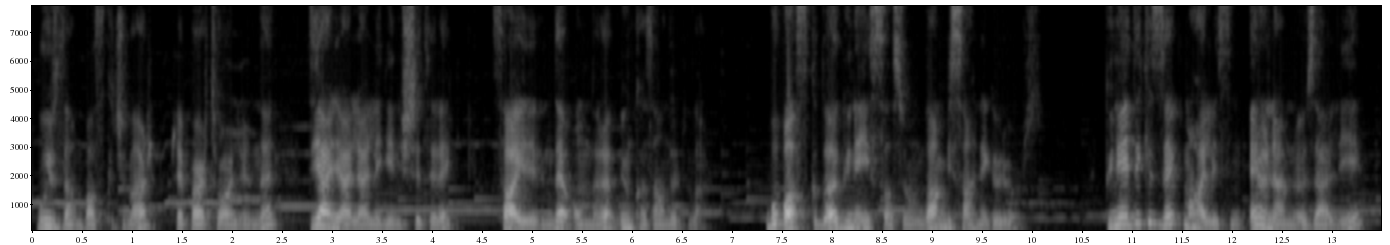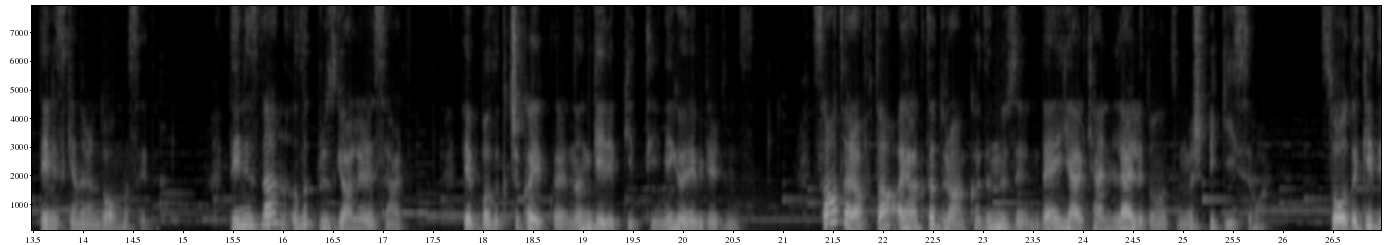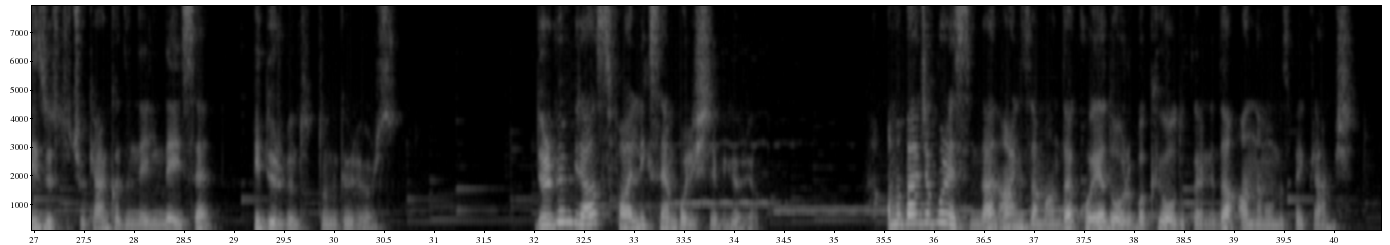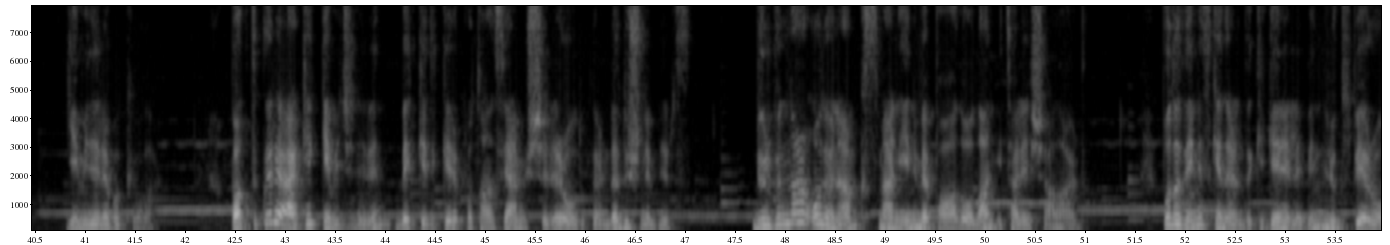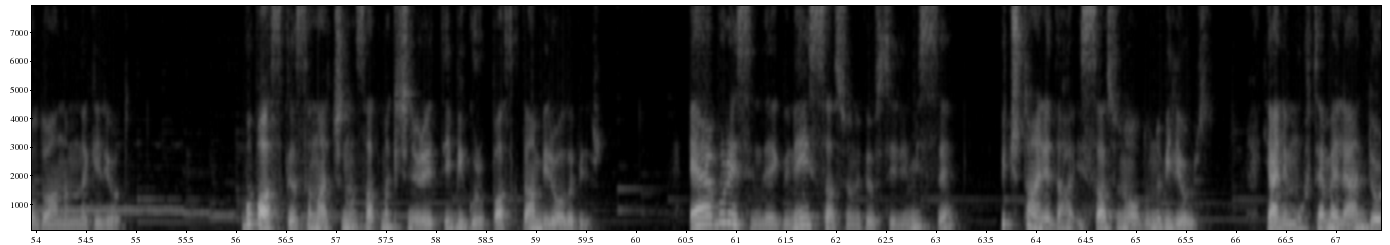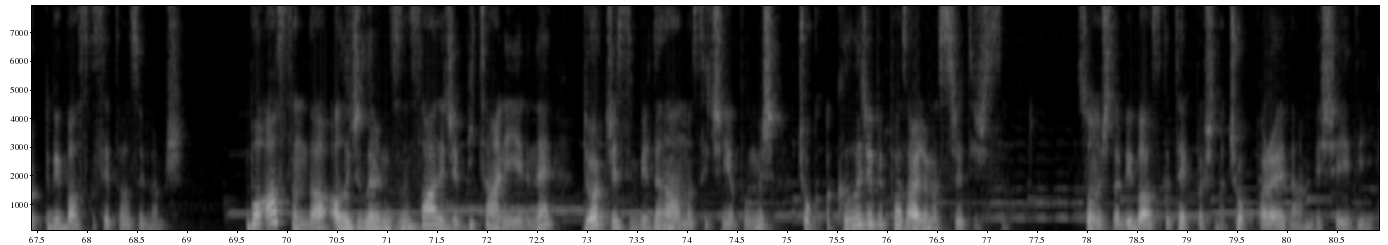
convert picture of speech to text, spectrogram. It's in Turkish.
Bu yüzden baskıcılar repertuarlarını diğer yerlerle genişleterek sayelerinde onlara ün kazandırdılar. Bu baskıda Güney İstasyonu'ndan bir sahne görüyoruz. Güneydeki Zevk Mahallesi'nin en önemli özelliği deniz kenarında olmasıydı. Denizden ılık rüzgarlar eserdi ve balıkçı kayıklarının gelip gittiğini görebilirdiniz. Sağ tarafta ayakta duran kadının üzerinde yelkenlilerle donatılmış bir giysi var. Soldaki dizüstü çöken kadının elinde ise bir dürbün tuttuğunu görüyoruz. Dürbün biraz fallik sembol işlevi görüyor. Ama bence bu resimden aynı zamanda koya doğru bakıyor olduklarını da anlamamız beklenmiş. Gemilere bakıyorlar. Baktıkları erkek gemicilerin bekledikleri potansiyel müşteriler olduklarını da düşünebiliriz. Dürbünler o dönem kısmen yeni ve pahalı olan ithal eşyalardı. Bu da deniz kenarındaki genel evin lüks bir yer olduğu anlamına geliyordu. Bu baskı sanatçının satmak için ürettiği bir grup baskıdan biri olabilir. Eğer bu resimde Güney istasyonu gösterilmişse 3 tane daha istasyon olduğunu biliyoruz. Yani muhtemelen dörtlü bir baskı seti hazırlamış. Bu aslında alıcılarınızın sadece bir tane yerine 4 resim birden alması için yapılmış çok akıllıca bir pazarlama stratejisi. Sonuçta bir baskı tek başına çok para eden bir şey değil.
